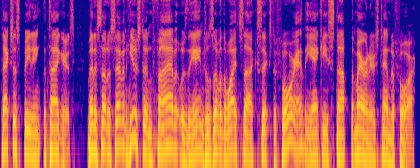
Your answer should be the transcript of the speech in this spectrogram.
Texas beating the Tigers. Minnesota 7, Houston 5. It was the Angels over the White Sox 6 to 4 and the Yankees stopped the Mariners 10 to 4.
